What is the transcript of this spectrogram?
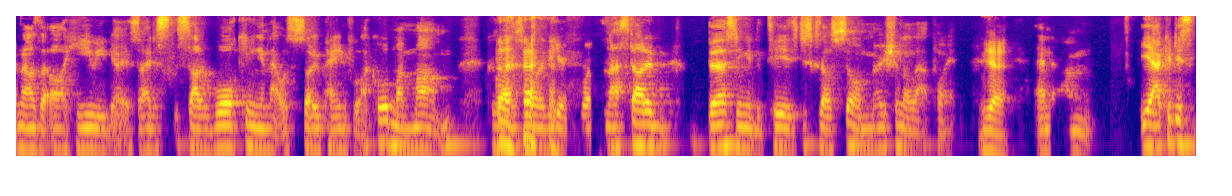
And I was like, oh, here we go. So I just started walking and that was so painful. I called my mum because I just wanted to hear it. And I started bursting into tears just because I was so emotional at that point. Yeah. And um, yeah, I could just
